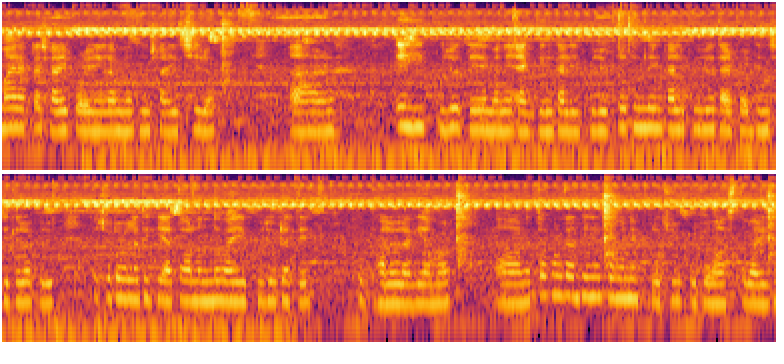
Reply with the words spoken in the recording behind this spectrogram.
মায়ের একটা শাড়ি পরে নিলাম, নতুন শাড়ি ছিল। আর এই পুজোতে মানে একদিন কালী পুজো, প্রথম দিন কালী পুজো, তারপর দিন শীতলা পুজো। তো ছোটোবেলা থেকে এত আনন্দ হয় এই পুজোটাতে, খুব ভালো লাগে আমার। আর তখনকার দিনে তো মানে প্রচুর কুটুম আসতো বাড়িতে,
